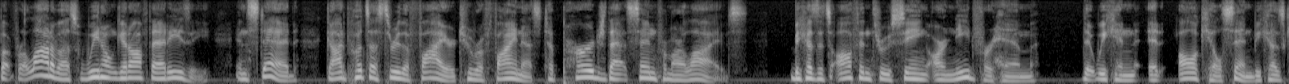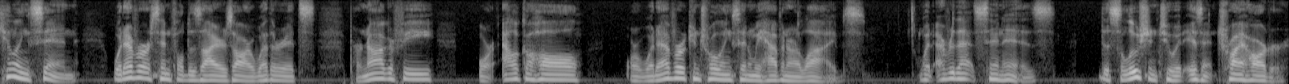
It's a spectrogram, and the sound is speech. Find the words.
But for a lot of us, we don't get off that easy. Instead, God puts us through the fire to refine us, to purge that sin from our lives. Because it's often through seeing our need for Him that we can at all kill sin. Because killing sin, whatever our sinful desires are, whether it's pornography or alcohol or whatever controlling sin we have in our lives, whatever that sin is, the solution to it isn't try harder,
